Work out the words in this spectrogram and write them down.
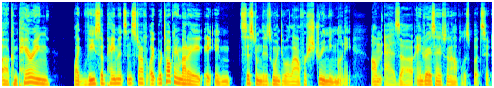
uh, comparing like Visa payments and stuff. Like we're talking about a, a, a system that is going to allow for streaming money, um, as uh, Andreas Antonopoulos puts it,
